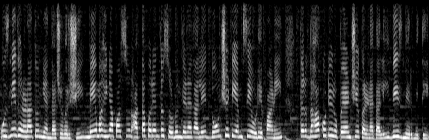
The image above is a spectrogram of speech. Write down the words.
उजनी धरणातून यंदाच्या वर्षी मे महिन्यापासून आतापर्यंत सोडून देण्यात आले दोनशे टीएमसी एवढे पाणी तर दहा कोटी रुपयांची करण्यात आली वीज निर्मिती.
